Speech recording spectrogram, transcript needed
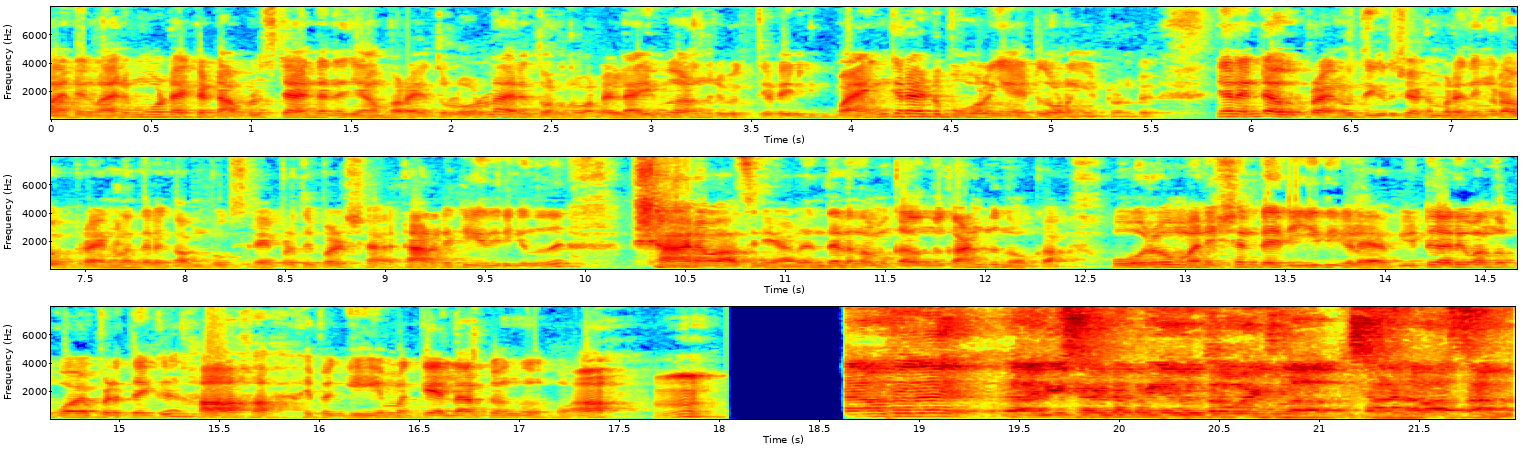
മാറ്റങ്ങൾ. അനുമോട്ടൊക്കെ ഡബിൾ സ്റ്റാൻഡ് എന്ന് ഞാൻ പറയത്തുള്ളൂ. ഉള്ള കാര്യം തുറന്ന് പറയാം. ലൈവ് കാണുന്ന ഒരു വ്യക്തിയുടെ എനിക്ക് ഭയങ്കരമായിട്ട് ബോറിംഗ് ആയിട്ട് തുടങ്ങിയിട്ടുണ്ട്. ഞാൻ എന്റെ അഭിപ്രായങ്ങൾ തീർച്ചയായിട്ടും പറയാം. നിങ്ങളുടെ അഭിപ്രായങ്ങൾ എന്തായാലും കമന്റ് ബോക്സിൽ രേഖപ്പെടുത്തി. ഇപ്പോൾ ടാർഗറ്റ് ചെയ്തിരിക്കുന്നത് ഷാനവാസിനെയാണ്. എന്തായാലും നമുക്കതൊന്ന് കണ്ടു നോക്കാം. ഓരോ മനുഷ്യന്റെ രീതികളെ. വീട്ടുകാർ വന്ന് പോയപ്പോഴത്തേക്ക് ഹാ ഹാ ഇപ്പൊ ഗെയിമൊക്കെ എല്ലാവർക്കും അങ്ങ് ആ. രണ്ടാമത്തത് അനീഷയുടെ പ്രിയമിത്രമായിട്ടുള്ള ഷാനവാസാണ്.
